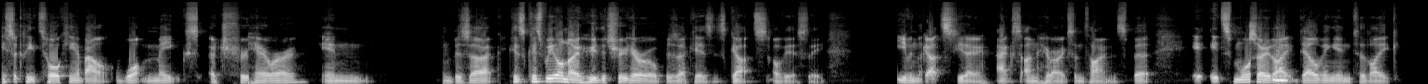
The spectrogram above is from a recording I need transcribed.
basically talking about what makes a true hero in in Berserk, because because we all know who the true hero of Berserk is. It's Guts, obviously. Even the Guts, you know, acts unheroic sometimes, but it, it's more so Mm. like delving into like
